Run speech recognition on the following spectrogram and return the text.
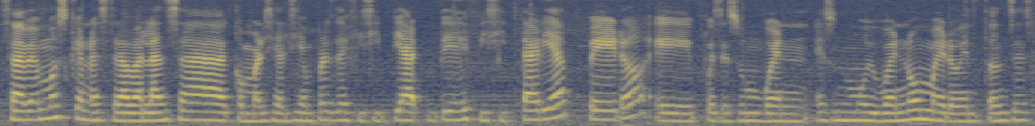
sabemos que nuestra balanza comercial siempre es deficitaria, pero eh, pues es un, buen, es un muy buen número. Entonces,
